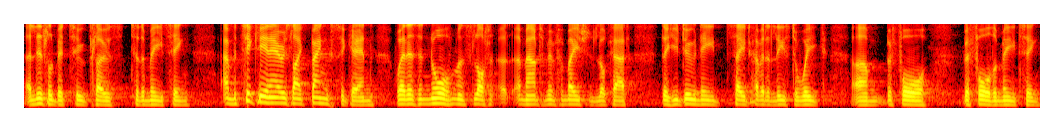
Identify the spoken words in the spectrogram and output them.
a little bit too close to the meeting and particularly in areas like banks again, where there's an enormous lot, uh, amount of information to look at that you do need, say, to have it at least a week um, before, before the meeting,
